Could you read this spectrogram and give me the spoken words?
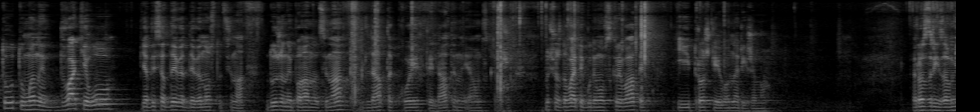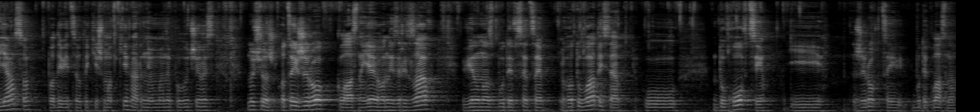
тут у мене 2 кіло 59,90 ціна. Дуже непогана ціна для такої телятини, я вам скажу. Ну що ж, давайте будемо вскривати і трошки його наріжемо. Розрізав м'ясо. Подивіться, отакі шматки гарні у мене вийшли. Ну що ж, оцей жирок класний, я його не зрізав. Він у нас буде все це готуватися у духовці. І жирок цей буде класно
